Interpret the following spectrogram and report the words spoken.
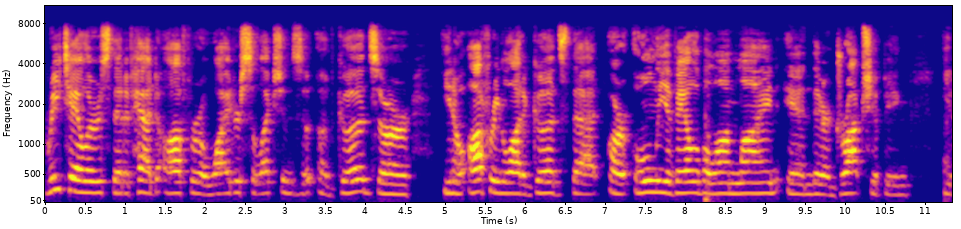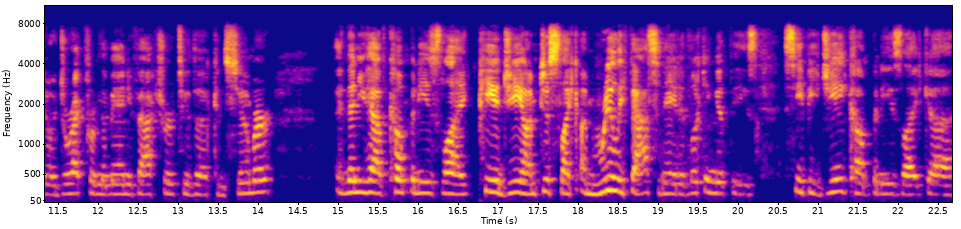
retailers that have had to offer a wider selections of goods are you know offering a lot of goods that are only available online and they're drop shipping you know direct from the manufacturer to the consumer and then you have companies like P&G. I'm just like I'm really fascinated looking at these CPG companies like uh,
